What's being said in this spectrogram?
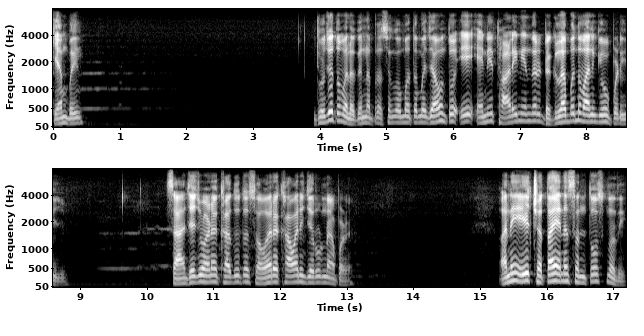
કેમ ભાઈ? જોજો તમે લગ્નના પ્રસંગોમાં તમે જાઓ તો એ એની થાળીની અંદર ઢગલાબંધ વાનગીઓ પડી છે. સાંજે જો એણે ખાધું તો સવારે ખાવાની જરૂર ના પડે. અને એ છતાંય એને સંતોષ નથી.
